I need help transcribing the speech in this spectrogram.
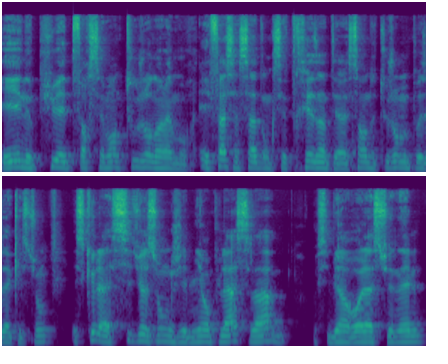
et ne plus être forcément toujours dans l'amour. Et face à ça, donc c'est très intéressant de toujours me poser la question, est-ce que la situation que j'ai mis en place là, aussi bien relationnelle,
